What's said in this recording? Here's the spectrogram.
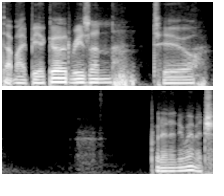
that might be a good reason to put in a new image.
